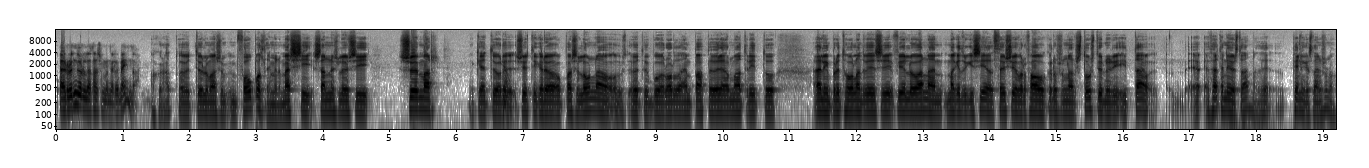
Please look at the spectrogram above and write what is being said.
það er raunverulega það sem hann er að meina. Akkurat og við tölum að um, um fótbolt, ég meina Messi sannislaus í sömar getur orðið sviftingari á Barcelona og auðvitað búið að orða Mbappe verið á Madrid og Erling Braut Holland við þessi fjölu og annað en maður getur ekki séð að þau séu að fara að fá okkur á svona stórstjórnur í, í dag. Ef, þetta er niðurstaðan, peningastæðin svona?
